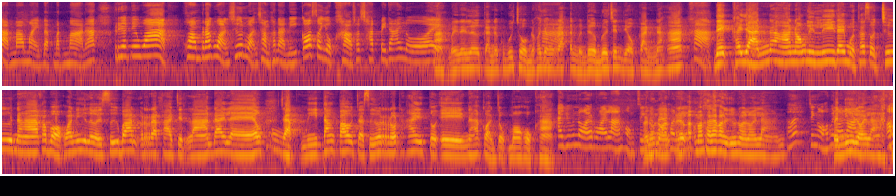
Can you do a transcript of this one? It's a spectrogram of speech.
ตัดมาใหม่แบบหมาดๆนะ เรียกได้ว่า ความรักหวานชื่นหวานฉ่ำขนาดนี้ก็สยบข่าวชัดๆไปได้เลย อะไม่ได้เลิกกันนะคุณผู้ชมนะเขายังค่ะรักกันเหมือนเดิมด้วยเช่นเดียวกันนะฮะ ค่ะ เด็กขยันนะคะน้องลิลลี่ได้หมดถ้าสดชื่นนะคะเขาบอกว่านี่เลยซื้อบ้านราคา 7 ล้านได้แล้ว โอ้ จากนี้ตั้งเป้าจะซื้อรถให้ตัวเองนะคะก่อนจบม .6 ค่ะอายุน้อยร้อยล้านของจริงอนุนะน้แม่อยคนเอ่นี้อมาคาร่าก่อนอายุน้อยร้อยล้าน เฮ้ยจริงเหรอเขาเป็นหนี้ร้อยล้าน อ๋อ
